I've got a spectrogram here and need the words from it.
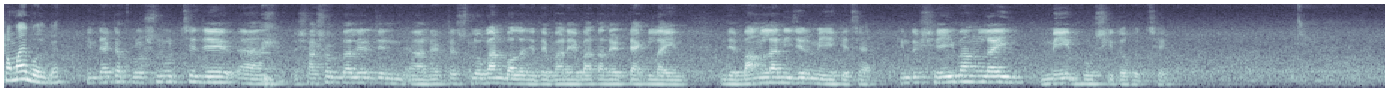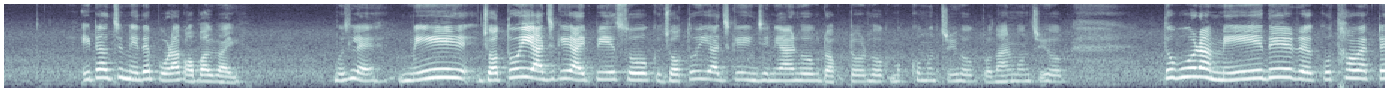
সময় বলবে। কিন্তু একটা প্রশ্ন উঠছে যে শাসক দলের যে একটা স্লোগান বলা যেতে পারে বা তাদের ট্যাগলাইন যে বাংলা নিজের মেয়েকে চায়, কিন্তু সেই বাংলায় মেয়ে ধর্ষিত হচ্ছে। এটা হচ্ছে মেয়েদের পোড়া কপাল ভাই। বুঝলে? মেয়ে যতই আজকে আইপিএস হোক, যতই আজকে ইঞ্জিনিয়ার হোক, ডক্টর হোক, মুখ্যমন্ত্রী হোক, প্রধানমন্ত্রী হোক তবু ওরা মেয়েদের কোথাও একটা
